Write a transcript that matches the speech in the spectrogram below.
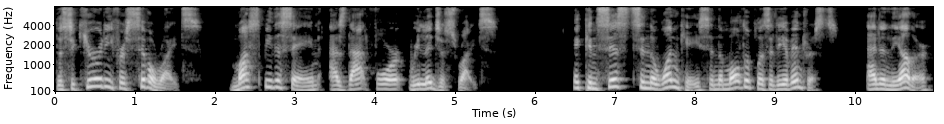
the security for civil rights must be the same as that for religious rights. It consists in the one case in the multiplicity of interests, and in the other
